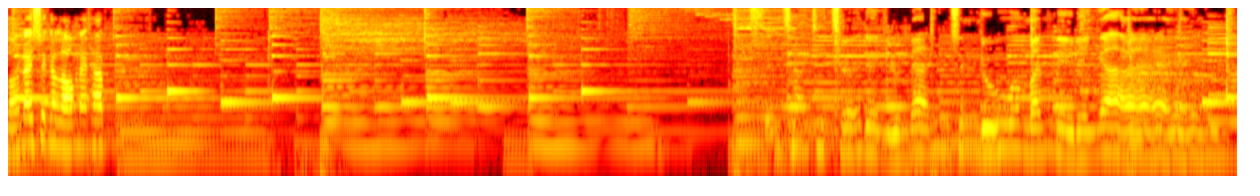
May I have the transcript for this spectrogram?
ร้องได้ช่วยกันร้องนะครับ เส้นทางที่เธอเดินอยู่นั้น ฉันรู้ว่ามันไม่ได้ง่าย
